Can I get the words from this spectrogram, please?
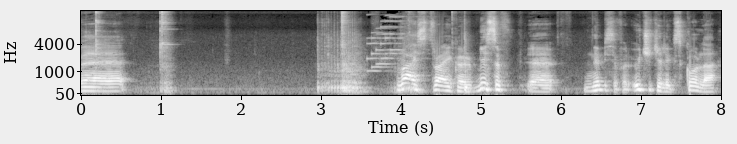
Ve Rice Striker 1-0 e, ne 1-0 3-2'lik skorla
